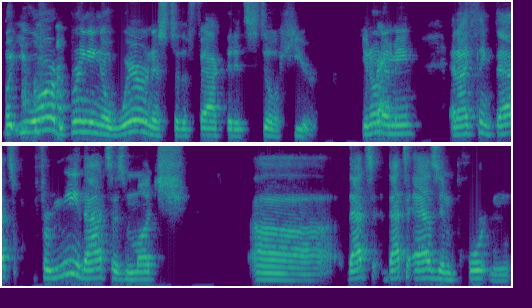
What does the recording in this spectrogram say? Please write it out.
But you are bringing awareness to the fact that it's still here. You know right. what I mean? And I think that's, for me, that's as much uh, that's that's as important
